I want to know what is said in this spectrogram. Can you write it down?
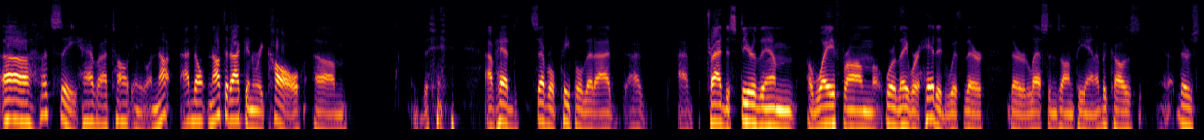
Uh, let's see. Have I taught anyone? Not. I don't. Not that I can recall. Um, I've had several people that I, I I've tried to steer them away from where they were headed with their their lessons on piano because you know, there's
